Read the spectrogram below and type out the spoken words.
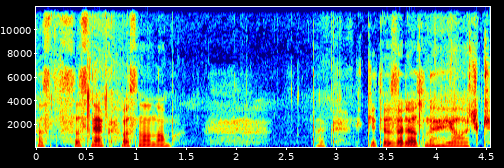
ос- сосняк в основном. Так, какие-то залетные елочки.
